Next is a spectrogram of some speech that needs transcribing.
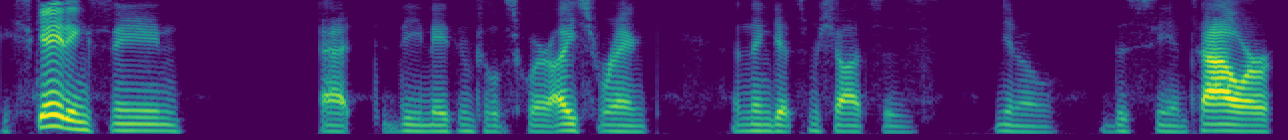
a skating scene at the Nathan Phillips Square ice rink, and then get some shots of, you know, the CN Tower,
